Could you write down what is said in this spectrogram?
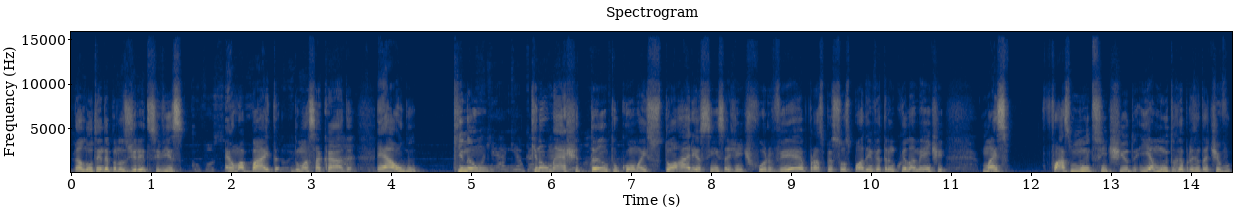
da luta ainda pelos direitos civis, é uma baita de uma sacada. É algo que não que não mexe tanto com a história, assim, se a gente for ver, para as pessoas podem ver tranquilamente, mas faz muito sentido e é muito representativo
